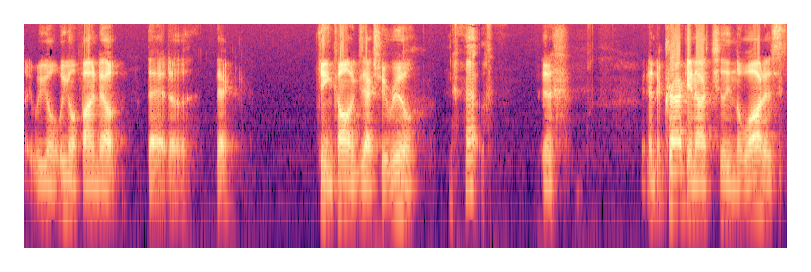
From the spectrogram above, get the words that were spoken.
Like we gonna we gonna find out that uh that King Kong is actually real and, and the Kraken actually in the waters.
